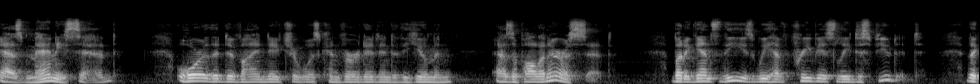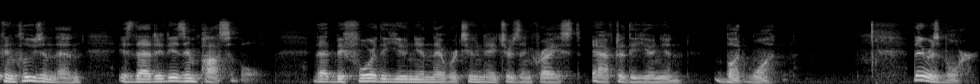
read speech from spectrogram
as Mani said, or the divine nature was converted into the human, as Apollinaris said. But against these we have previously disputed. The conclusion, then, is that it is impossible that before the union there were two natures in Christ, after the union, but one. There is more.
